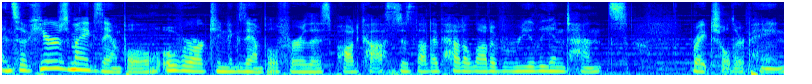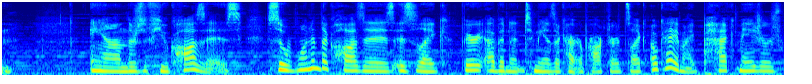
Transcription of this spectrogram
and so here's my example, overarching example for this podcast is that I've had a lot of really intense right shoulder pain. And there's a few causes. So one of the causes is like very evident to me as a chiropractor. It's like, okay, my pec major's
